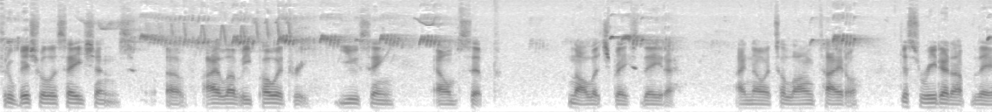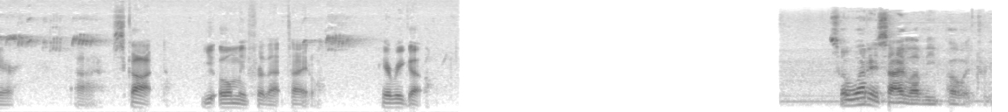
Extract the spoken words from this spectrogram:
through visualizations of I Love E-Poetry using ELMCIP knowledge base data. I know it's a long title. Just read it up there. Uh, Scott you owe me for that title. Here we go So what is I Love E-Poetry?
